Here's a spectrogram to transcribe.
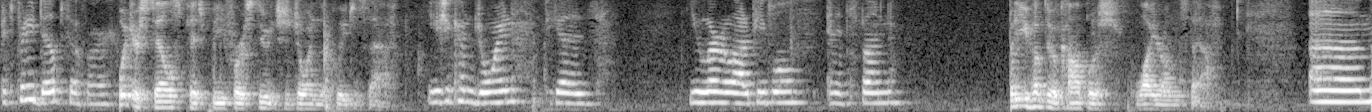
It's pretty dope so far. What would your sales pitch be for a student to join the Collegian staff? You should come join because you learn a lot of people and it's fun. What do you hope to accomplish while you're on the staff? Um,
